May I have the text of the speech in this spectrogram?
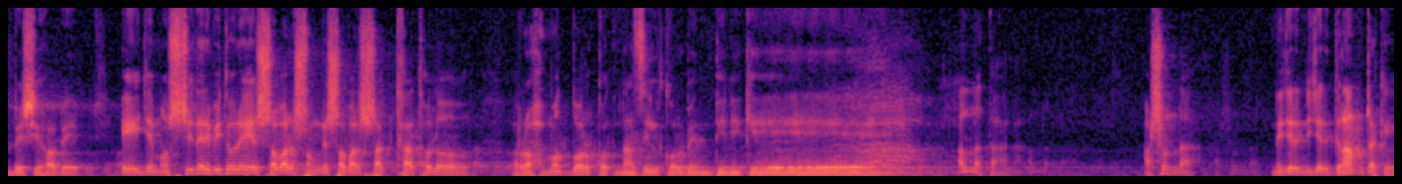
বেশি হবে। এই যে মসজিদের ভিতরে সবার সঙ্গে সবার সাক্ষাৎ হলো, রহমত বরকত নাজিল করবেন তিনি কে? আল্লাহ আসুন না, নিজের নিজের গ্রামটাকে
